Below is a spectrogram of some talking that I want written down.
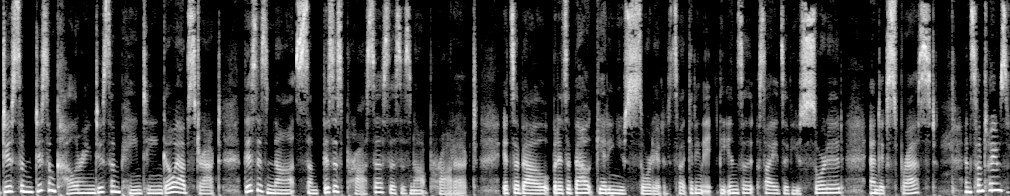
do some do some coloring, do some painting, go abstract. This is not some this is process, this is not product. It's about but it's about getting you sorted. It's about getting the insides of you sorted and expressed. And sometimes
